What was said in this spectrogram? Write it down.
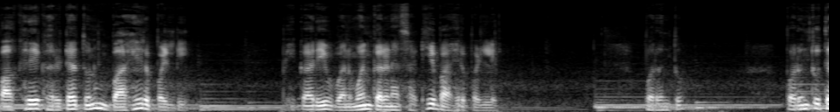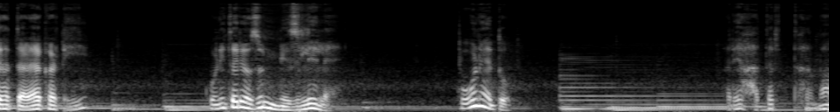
पाखरे घरट्यातून बाहेर पडली. भिकारी वनवन करण्यासाठी बाहेर पडले. परंतु परंतु त्या तळ्याकाठी कोणीतरी अजून निजलेलं आहे. कोण आहे तो? अरे हा तर धर्मा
